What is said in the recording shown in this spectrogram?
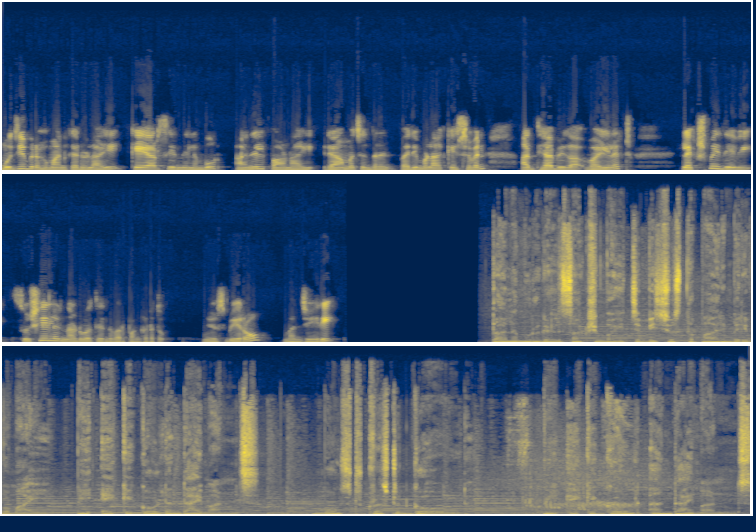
Mujeeb Rahman Karulayi K R C Nilambur Anil Panayi Ramachandran Parimala Kesavan അധ്യാപിക വയലറ്റ് ലക്ഷ്മി ദേവി സുശീലൻ നടുവത്ത് എന്നിവർ പങ്കെടുത്തു. News bureau Manjeri. തലമുറകൾ സാക്ഷ്യം വഹിച്ച വിശ്വസ്ത പാരമ്പര്യവുമായി P A K golden diamonds most trusted gold P A K gold and diamonds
